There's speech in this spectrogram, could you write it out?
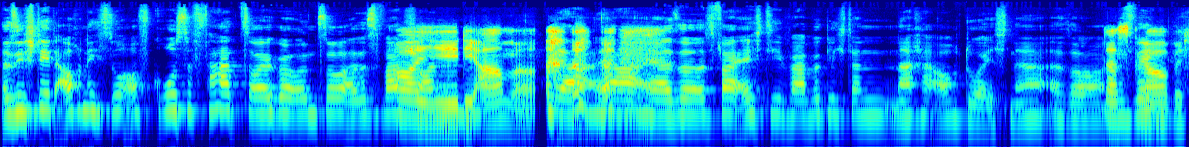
also sie steht auch nicht so auf große Fahrzeuge und so. Also es war oh schon, je, die Arme. Ja, ja, also es war echt, die war wirklich dann nachher auch durch, ne? Also das glaube ich.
